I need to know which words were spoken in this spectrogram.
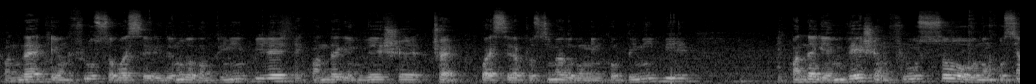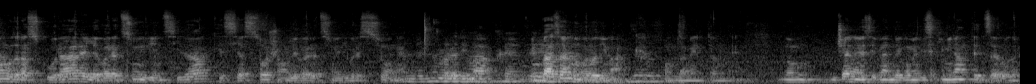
Quando è che un flusso può essere ritenuto comprimibile e quando è che invece, cioè può essere approssimato come incomprimibile quando è che invece un flusso non possiamo trascurare le variazioni di densità che si associano alle variazioni di pressione? Il numero di Mach. In base al numero di Mach, fondamentalmente. Non, in genere si prende come discriminante 0,3.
